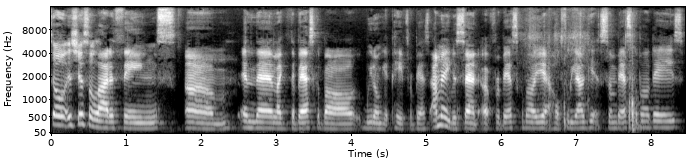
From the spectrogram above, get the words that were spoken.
So it's just a lot of things. Um, and then like the basketball, we don't get paid for basketball. I'm not even signed up for basketball yet. Hopefully I'll get some basketball days,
